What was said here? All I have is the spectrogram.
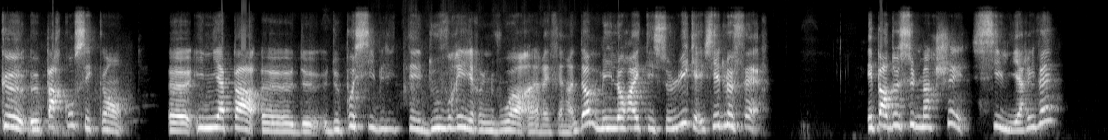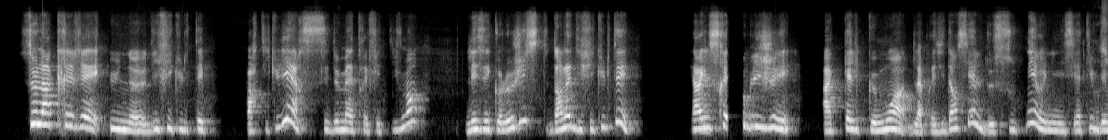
que, euh, par conséquent, euh, il n'y a pas de, possibilité d'ouvrir une voie à un référendum, mais il aura été celui qui a essayé de le faire. Et par-dessus le marché, s'il y arrivait, cela créerait une difficulté particulière, c'est de mettre effectivement les écologistes dans la difficulté, car ils seraient obligés à quelques mois de la présidentielle, de soutenir une initiative des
